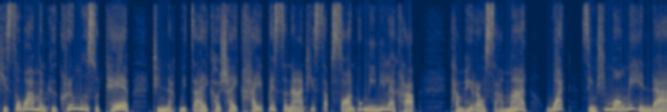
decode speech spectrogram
คิดซะว่ามันคือเครื่องมือสุดเทพ ที่นักวิจัยเขาใช้ไขปริศนาที่ซับซ้อนพวกนี้นี่แหละครับทำให้เราสามารถวัดสิ่งที่มองไม่เห็นได้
